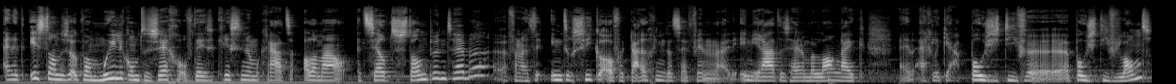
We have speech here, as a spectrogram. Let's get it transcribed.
En het is dan dus ook wel moeilijk om te zeggen of deze christendemocraten allemaal hetzelfde standpunt hebben. Uh, vanuit de intrinsieke overtuiging dat zij vinden, nou, de Emiraten zijn een belangrijk en eigenlijk ja, positieve, uh, positief land.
